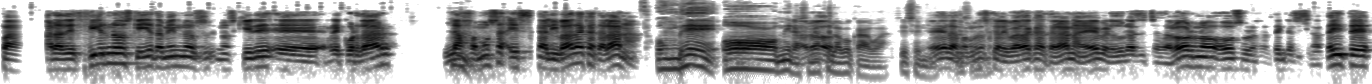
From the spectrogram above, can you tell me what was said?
para, decirnos que ella también nos, nos quiere recordar la mm. famosa escalivada catalana. Hombre, oh, mira, se me hace la boca agua. Sí, señor. Eh, la famosa escalivada catalana, ¿eh? Verduras hechas al horno o sobre sartén casi sin aceite.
